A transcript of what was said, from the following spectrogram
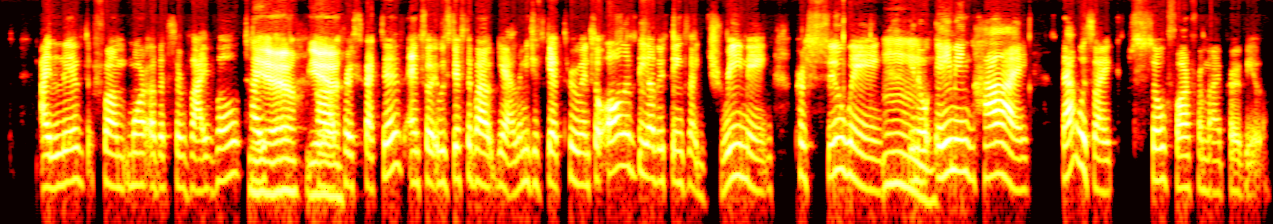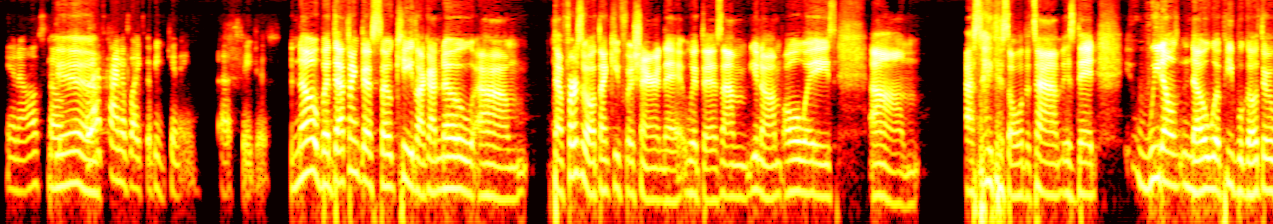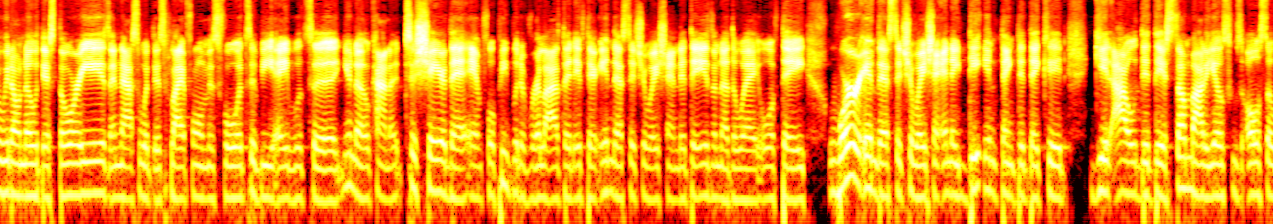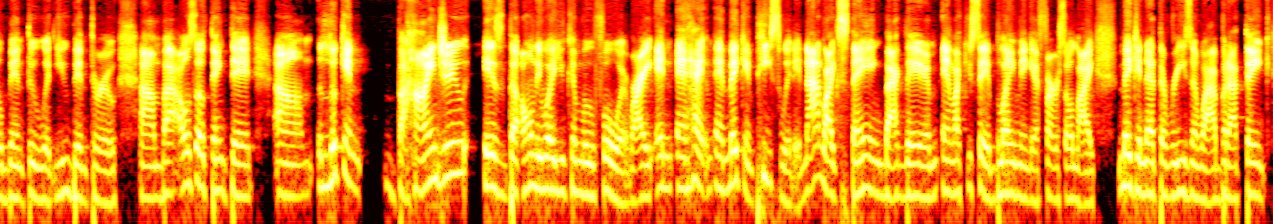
I lived from more of a survival type yeah, yeah. Uh, perspective. And so it was just about, yeah, let me just get through. And so all of the other things like dreaming, pursuing, mm. you know, mm. aiming high, that was like so far from my purview, you know? So, yeah. so that's kind of like the beginning uh, stages. No, but I think that's so key. Like I know um now first of all, thank you for sharing that with us. I'm, you know, I'm always um I say this all the time is that we don't know what people go through. We don't know what their story is. And that's what this platform is for to be able to, you know, kind of to share that and for people to realize that if they're in that situation, that there is another way, or if they were in that situation and they didn't think that they could get out, that there's somebody else who's also been through what you've been through. Um, but I also think that um, looking behind you is the only way you can move forward right? And and ha- and making peace with it not like staying back there and, and like you said blaming at first or like making that the reason why. But i think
